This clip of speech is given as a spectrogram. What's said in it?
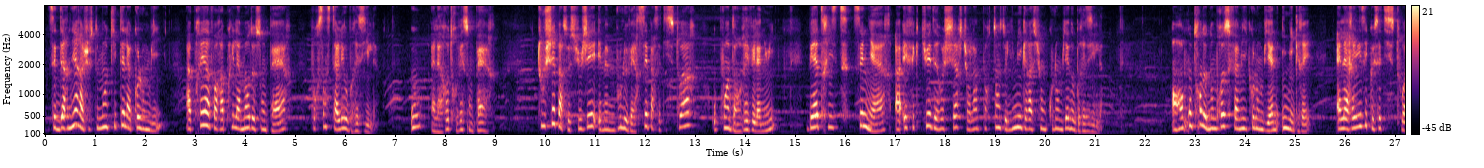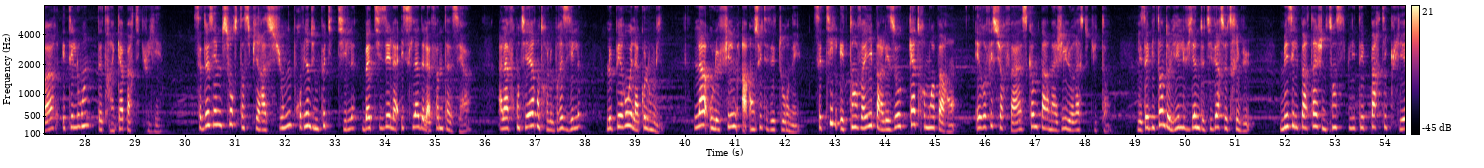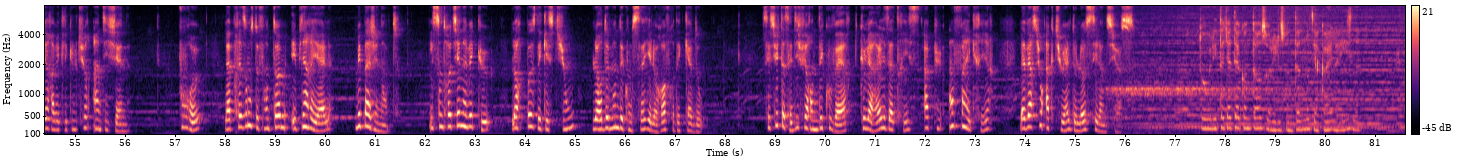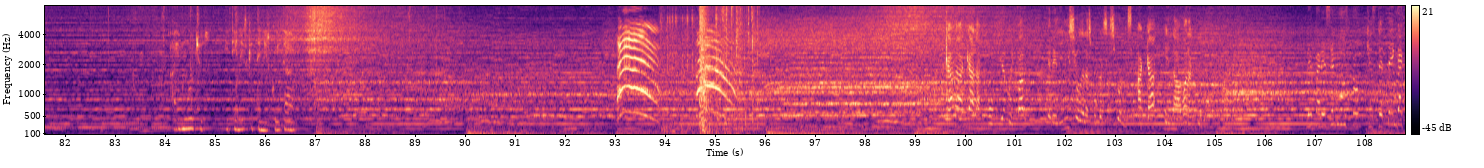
Cette dernière a justement quitté la Colombie après avoir appris la mort de son père pour s'installer au Brésil, où elle a retrouvé son père. Touchée par ce sujet et même bouleversée par cette histoire, au point d'en rêver la nuit, Béatrice Seignière a effectué des recherches sur l'importance de l'immigration colombienne au Brésil. En rencontrant de nombreuses familles colombiennes immigrées, elle a réalisé que cette histoire était loin d'être un cas particulier. Sa deuxième source d'inspiration provient d'une petite île baptisée la Isla de la Fantasia, à la frontière entre le Brésil, le Pérou et la Colombie, là où le film a ensuite été tourné. Cette île est envahie par les eaux quatre mois par an et refait surface comme par magie le reste du temps. Les habitants de l'île viennent de diverses tribus, mais ils partagent une sensibilité particulière avec les cultures indigènes. Pour eux, la présence de fantômes est bien réelle, mais pas gênante. Ils s'entretiennent avec eux, leur posent des questions, leur demandent des conseils et leur offrent des cadeaux. C'est suite à ces différentes découvertes que la réalisatrice a pu enfin écrire la version actuelle de Los Silencios. Tu abuelita ya te ha contado sobre los fantasmas de acá de la isla. Hay muchos y tienes que tener cuidado.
